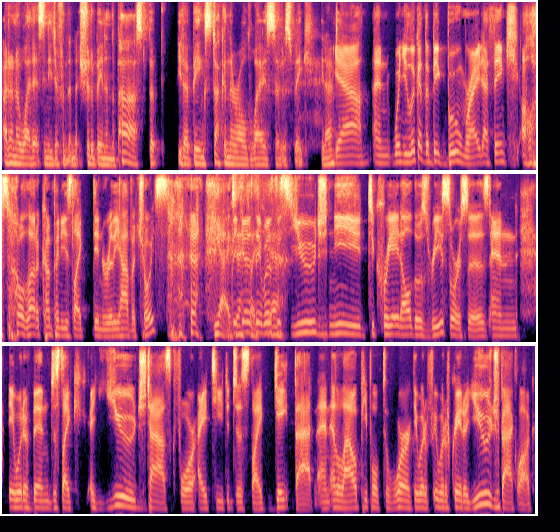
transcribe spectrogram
I don't know why that's any different than it should have been in the past, but you know being stuck in their old ways so to speak you know yeah and when you look at the big boom right i think also a lot of companies like didn't really have a choice yeah exactly. because there was yeah. this huge need to create all those resources and it would have been just like a huge task for it to just like gate that and allow people to work they would have it would have created a huge backlog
